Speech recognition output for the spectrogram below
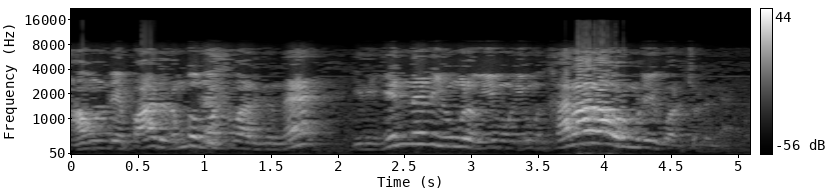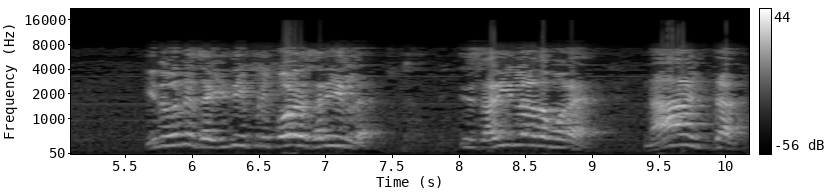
அவனுடைய பாடு ரொம்ப மோசமா இருக்குன்னு. இது என்னன்னு இவங்க இவங்க இவங்க கராரா ஒரு முடிவுக்கு வர சொல்லுங்க. இது வந்து ச- இது இப்படி போறது சரியில்லை. இது சரியில்லாத முறை. நான் இந்த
